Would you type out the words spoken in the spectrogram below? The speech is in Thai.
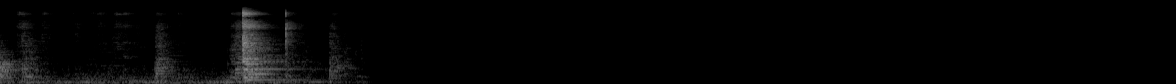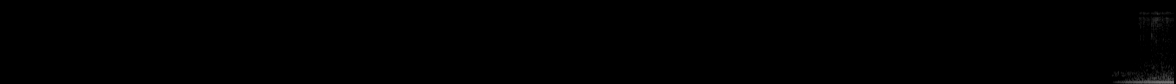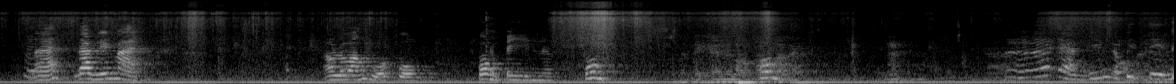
ไหนะรับลิ้นใหม่ เอาระวังหัวโป่ง ป้องปีนเลยป้องป้องแอบยิ้มกับพี่ติ๋น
